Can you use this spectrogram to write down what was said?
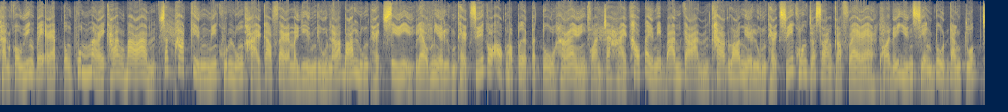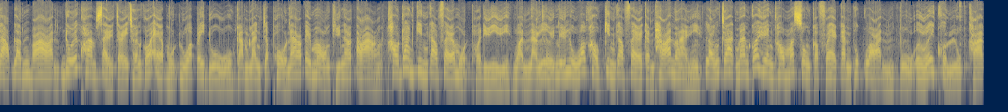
ฉันก็วิ่งไปแอบตรงพุ่มไม้ข้างบ้าน สักพักกินมีคุณลุงขายกาแฟมายืนอยู่หน้าบ้านลุงแท็กซี่ แล้วเมียลุงแท็กซี่ก็ออกมาเปิดประตูให้ก่อนจะหายเข้าไปไปในบ้านกันคาดว่าเมียลุงแท็กซี่คงจะสั่งกาแฟ พอได้ยินเสียงดูดดังจวบจับลันบ้าน ด้วยความใส่ใจฉันก็แอบมุดรั้วไปดูกำลังจะโผล่หน้าไปมองที่หน้าต่าง เขาดันกินกาแฟหมดพอดี วันนั้นเลยไม่รู้ว่าเขากินกาแฟกันท่าไหน หลังจากนั้นก็เห็นเขามาส่งกาแฟกันทุกวัน ปู่เอ้ยขนลุกคัก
